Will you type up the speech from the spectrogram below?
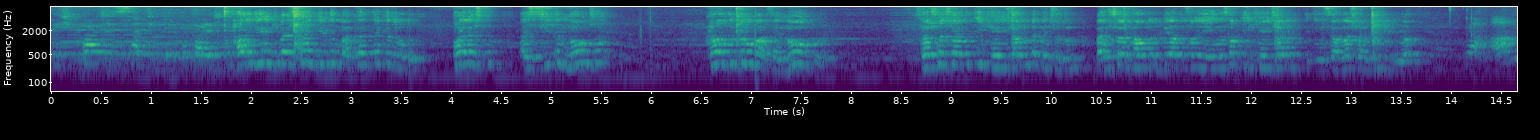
Bir parçası sen TikTok'ta paylaştın. Hadi diyelim ki ben şu an girdim bak kaç ne kadar oldu. Paylaştım. Ay sildim ne olacak? Kaldırdım var sen ne oldu? Sen şu an şarkının ilk heyecanını da kaçırdın. Ben şu an kaldırıp bir hafta sonra yayınlasam ilk heyecan bitti. İnsanlar şarkıyı biliyor. Ya abi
